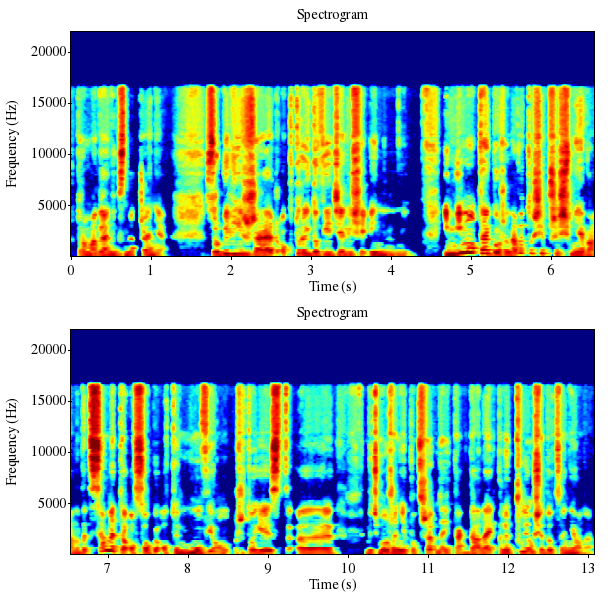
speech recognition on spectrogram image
która ma dla mhm. nich znaczenie. Zrobili rzecz, o której dowiedzieli się inni. I mimo tego, że nawet to się prześmiewa, nawet same te osoby o tym mówią, że to jest e, być może niepotrzebne i tak dalej, ale czują się docenione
